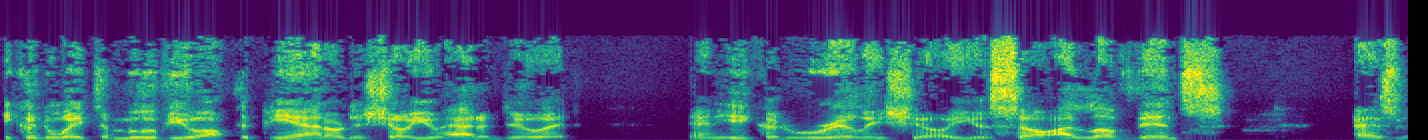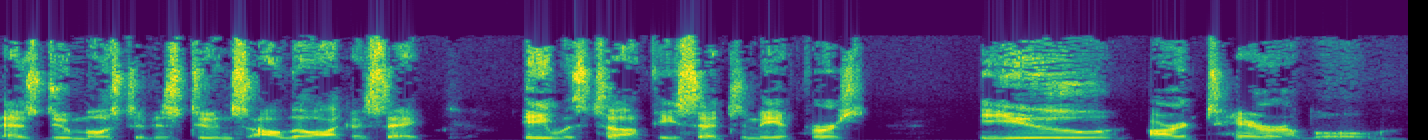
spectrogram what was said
He couldn't wait to move you off the piano to show you how to do it. And he could really show you. So I love Vince as, as do most of his students. Although, like I say, he was tough. He said to me at first, you are terrible.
